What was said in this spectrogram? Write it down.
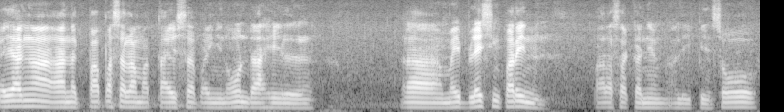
kaya nga ah, nagpapasalamat tayo sa Panginoon dahil ah, may blessing pa rin para sa kanyang alipin. So,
